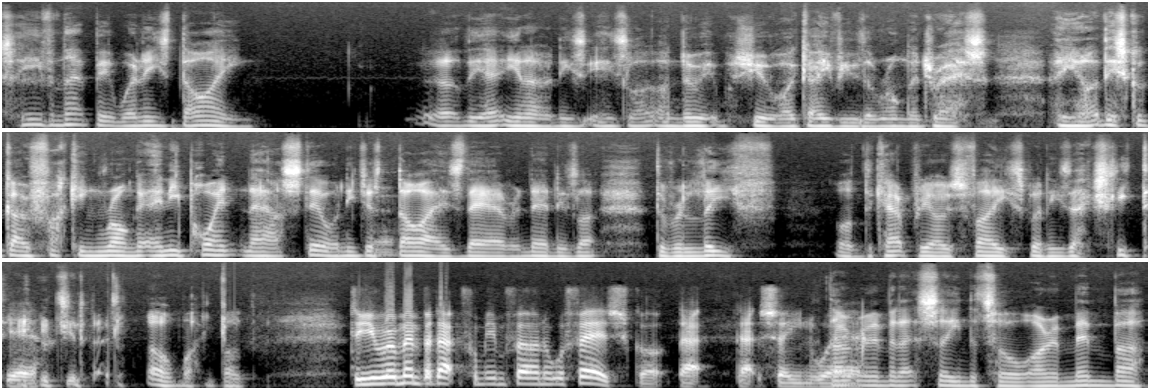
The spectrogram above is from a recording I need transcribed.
See, even that bit when he's dying, uh, the you know, and he's he's like, I knew it was you. I gave you the wrong address, and you know, like, this could go fucking wrong at any point now, still, and he just dies there, and then he's like the relief on DiCaprio's face when he's actually dead. Yeah. You know, oh my god, Do you remember that from Infernal Affairs, Scott? That that scene I where don't remember that scene at all. I remember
